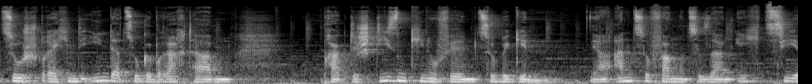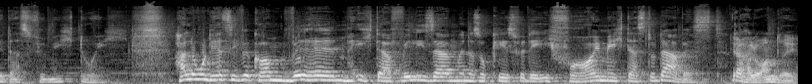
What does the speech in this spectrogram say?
zu sprechen, die ihn dazu gebracht haben, praktisch diesen Kinofilm zu beginnen ja, anzufangen und zu sagen, ich ziehe das für mich durch. Hallo und herzlich willkommen, Wilhelm. Ich darf Willi sagen, wenn das okay ist für dich. Ich freue mich, dass du da bist. Ja, hallo André.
